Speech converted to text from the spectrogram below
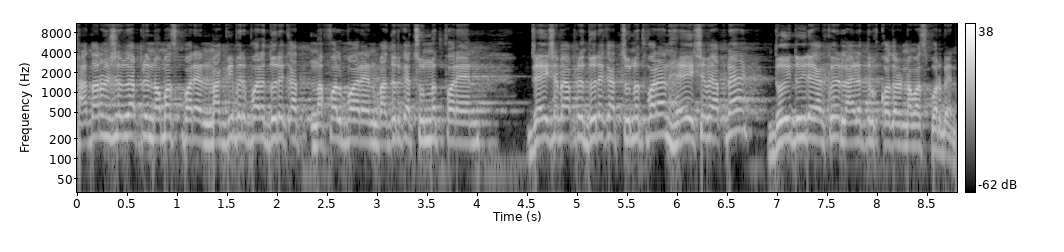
সাধারণ হিসাবে আপনি নামাজ পড়েন, মাগরিবের পরে দূরে কাত নফল পড়েন বা দূরে কাত সুন্নত পড়েন যে হিসাবে আপনি দুই কাত চুনত পড়েন, সেই হিসাবে আপনি দুই দুই রেখাত করে লাইলাতুল কদর নামাজ পড়বেন।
